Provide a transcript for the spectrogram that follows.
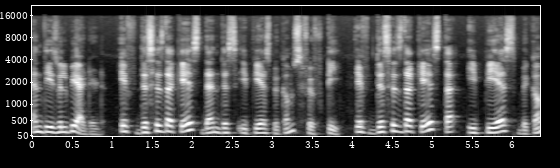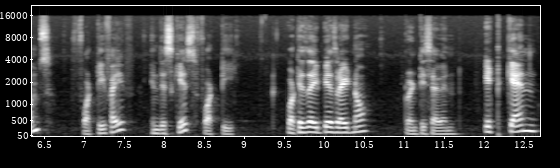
and these will be added. If this is the case then this eps becomes 50 if this is the case the eps becomes 45 in this case 40 what is the eps right now? 27 it can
